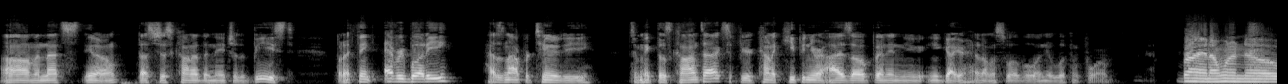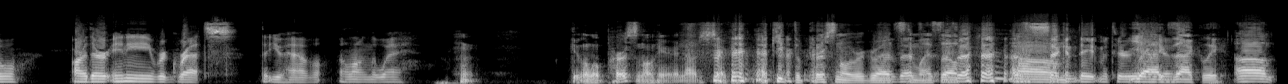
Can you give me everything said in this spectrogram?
Um, and that's, you know, that's just kind of the nature of the beast. But I think everybody has an opportunity to make those contacts if you're kind of keeping your eyes open and you, you got your head on a swivel and you're looking for them. Brian, I want to know: Are there any regrets that you have along the way? Getting a little personal here. No, just joking. I keep the personal regrets to myself. That's Um, second date material. Yeah, exactly. Um,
